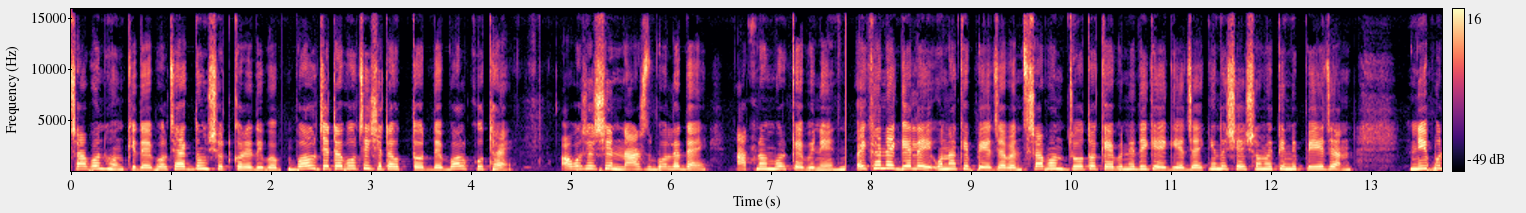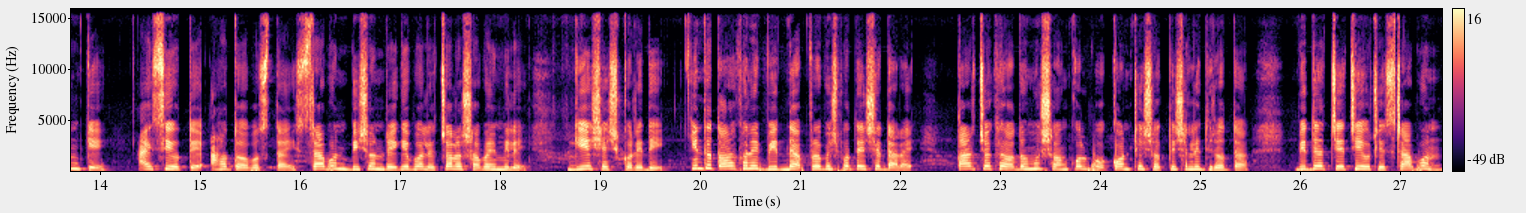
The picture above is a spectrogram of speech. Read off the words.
শ্রাবণ হুমকি দেয়, বলছে, একদম শুট করে দিব। বল, যেটা বলছি সেটা উত্তর দে। বল, কোথায়? অবশেষে নার্স বলে দেয়, আট নম্বর কেবিনে। ওইখানে গেলেই ওনাকে পেয়ে যাবেন। শ্রাবণ দ্রুত কেবিনের দিকে এগিয়ে যায়, কিন্তু সেই সময় তিনি পেয়ে যান নিপুণকে। আইসিইউতে আহত অবস্থায়। শ্রাবণ ভীষণ রেগে বলে, চলো সবাই মিলে গিয়ে শেষ করে দিই। কিন্তু তখনই বিদ্যা প্রবেশপথে এসে দাঁড়ায়। তার চোখে অদম্য সংকল্প, কণ্ঠে শক্তিশালী দৃঢ়তা বিদ্যা চেঁচিয়ে ওঠে, শ্রাবণ,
